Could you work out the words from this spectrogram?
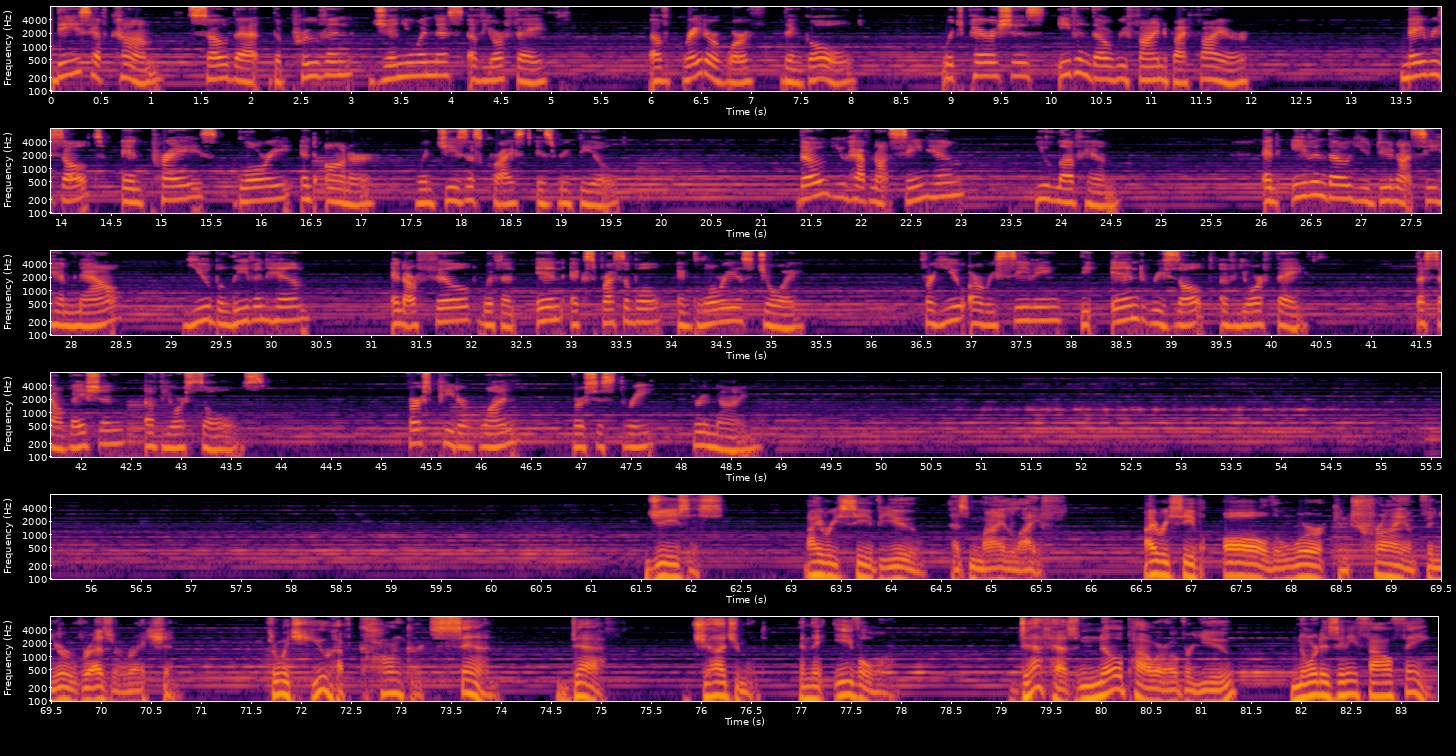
These have come so that the proven genuineness of your faith, of greater worth than gold, which perishes even though refined by fire, may result in praise, glory, and honor when Jesus Christ is revealed. Though you have not seen him, you love him. And even though you do not see him now, you believe in him and are filled with an inexpressible and glorious joy. For you are receiving the end result of your faith, the salvation of your souls. 1 Peter 1 verses 3 through 9. Jesus, I receive you as my life. I receive all the work and triumph in your resurrection, through which you have conquered sin, death, judgment, and the evil one. Death has no power over you, nor does any foul thing.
